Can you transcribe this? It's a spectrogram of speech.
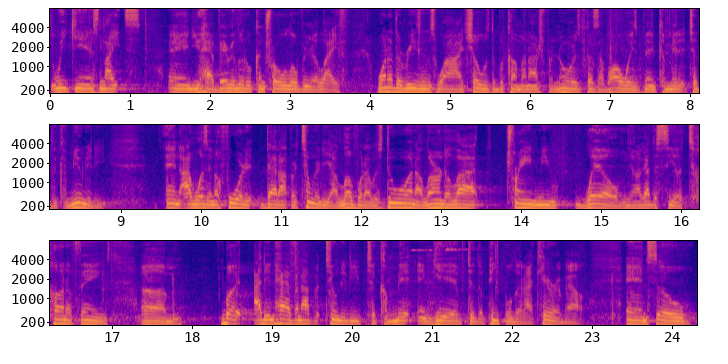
weekends, nights, and you have very little control over your life. One of the reasons why I chose to become an entrepreneur is because I've always been committed to the community, and I wasn't afforded that opportunity. I love what I was doing. I learned a lot, trained me well. You know, I got to see a ton of things. Um, but I didn't have an opportunity to commit and give to the people that I care about. And so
